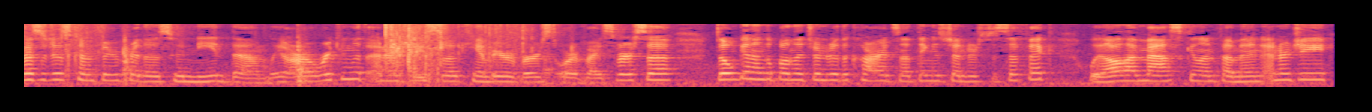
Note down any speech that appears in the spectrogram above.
messages come through for those who need them. We are working with energy, so it can be reversed or vice versa. Don't get hung up on the gender of the cards. Nothing is gender specific. We all have masculine, feminine energy,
